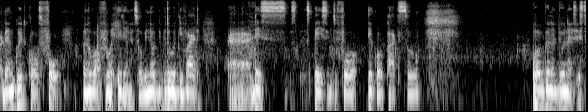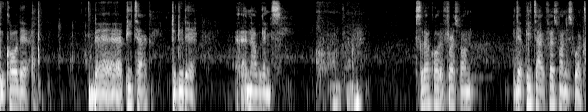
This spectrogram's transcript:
then grid cols 4 an overflow hidden. So we know grid will divide uh, this space into four equal parts. So what we're going to do next is to call the the p tag to do the uh, nav links. Okay. So that call the first one the p tag. First one is what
